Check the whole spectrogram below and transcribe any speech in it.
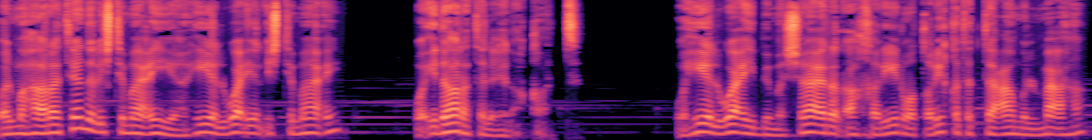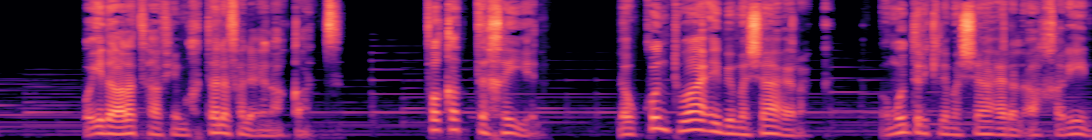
والمهارتين الاجتماعية هي الوعي الاجتماعي وإدارة العلاقات وهي الوعي بمشاعر الآخرين وطريقة التعامل معها وإدارتها في مختلف العلاقات. فقط تخيل لو كنت واعي بمشاعرك ومدرك لمشاعر الآخرين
